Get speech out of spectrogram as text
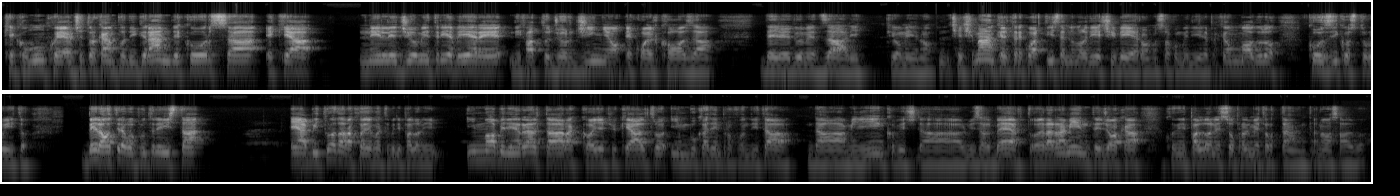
che comunque è un centrocampo di grande corsa e che ha nelle geometrie vere di fatto Giorginio e qualcosa delle due mezzali più o meno. Cioè, ci manca il trequartista, il numero 10 vero, non so come dire, perché è un modulo così costruito. Belotti, da quel punto di vista, è abituato a raccogliere quel tipo di palloni Immobile in realtà raccoglie più che altro imbucate in profondità da Milinkovic, da Luis Alberto, raramente gioca con il pallone sopra il metro 80, no Salvo?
